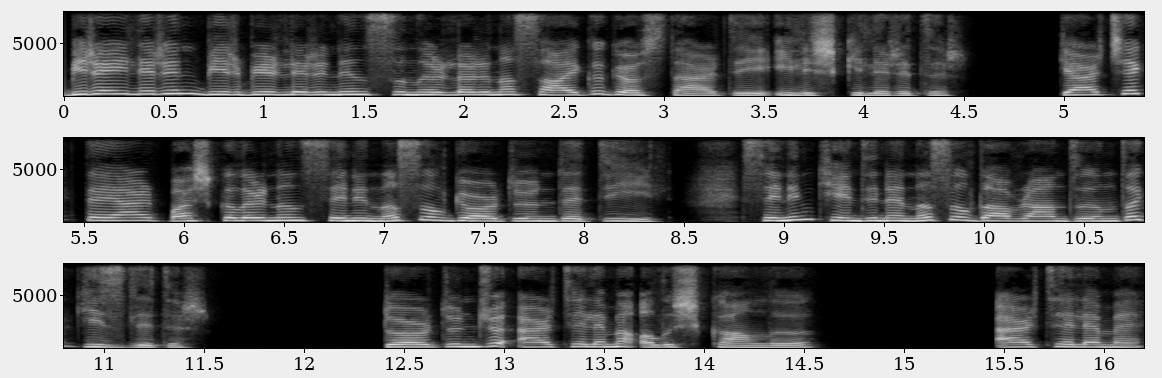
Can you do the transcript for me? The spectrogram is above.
bireylerin birbirlerinin sınırlarına saygı gösterdiği ilişkileridir. Gerçek değer başkalarının seni nasıl gördüğünde değil, senin kendine nasıl davrandığında gizlidir. Dördüncü erteleme alışkanlığı. Erteleme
